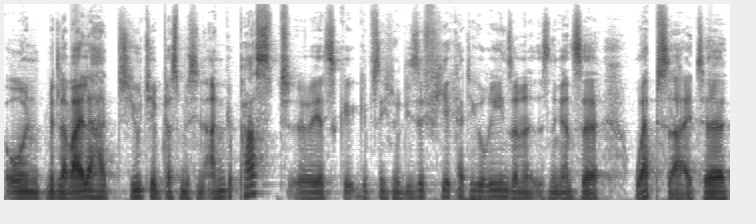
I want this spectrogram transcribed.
Und mittlerweile hat YouTube das ein bisschen angepasst. Äh, jetzt gibt es nicht nur diese vier Kategorien, sondern es ist eine ganze Webseite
